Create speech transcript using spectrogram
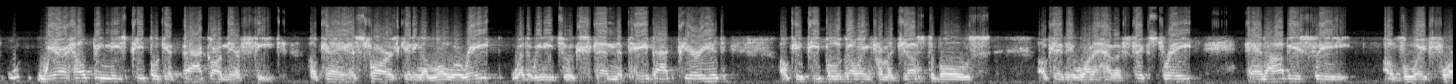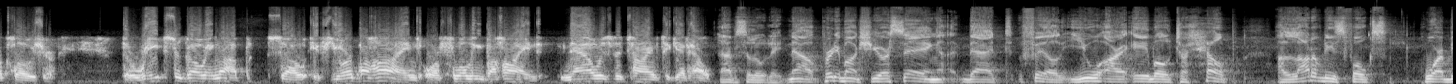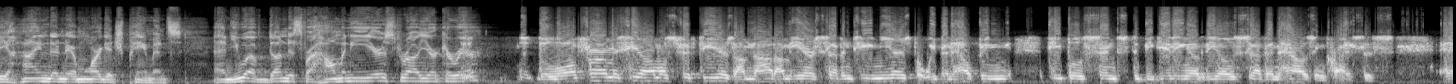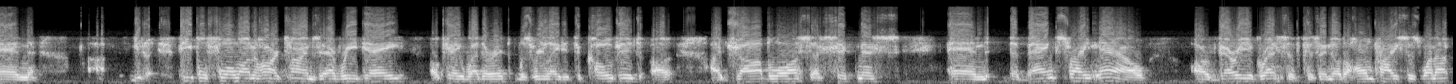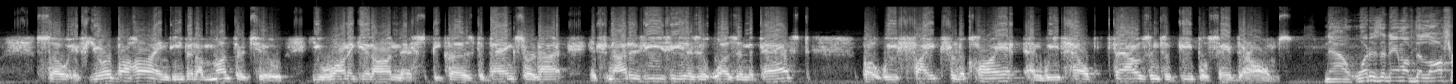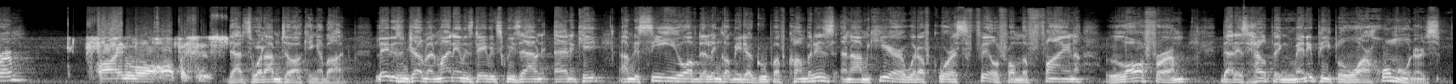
we're helping these people get back on their feet. Okay, as far as getting a lower rate, whether we need to extend the payback period. Okay, people are going from adjustables. Okay, they want to have a fixed rate, and obviously avoid foreclosure. The rates are going up, so if you're behind or falling behind, now is the time to get help. Absolutely. Now, pretty much you're saying that, Phil, you are able to help a lot of these folks who are behind in their mortgage payments. And you have done this for how many years throughout your career? The law firm is here almost 50 years. I'm not. I'm here 17 years, but we've been helping people since the beginning of the 07 housing crisis. And uh, you know, people fall on hard times every day. Okay, whether it was related to COVID, uh, a job loss, a sickness, and the banks right now are very aggressive because they know the home prices went up. So if you're behind even a month or two, you want to get on this because the banks are not. It's not as easy as it was in the past, but we fight for the client and we've helped thousands of people save their homes. Now, what is the name of the law firm? Fine Law Offices. That's what I'm talking about. Ladies and gentlemen, my name is David Squeeze Anarchy. I'm the CEO of the Link Up Media Group of Companies, and I'm here with, of course, Phil from the Fine Law Firm that is helping many people who are homeowners.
